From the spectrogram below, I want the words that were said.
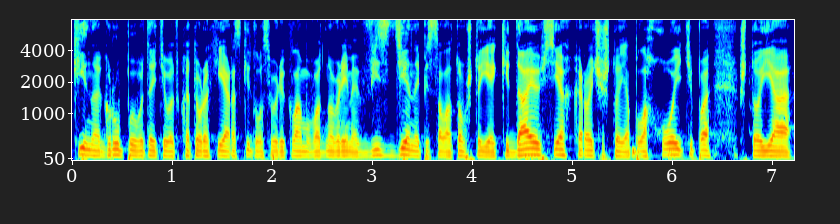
киногруппы вот эти вот, в которых я раскидывал свою рекламу в одно время, везде написала о том, что я кидаю всех, короче, что я плохой, типа, что я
